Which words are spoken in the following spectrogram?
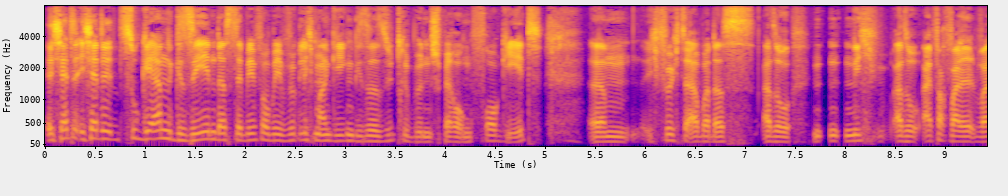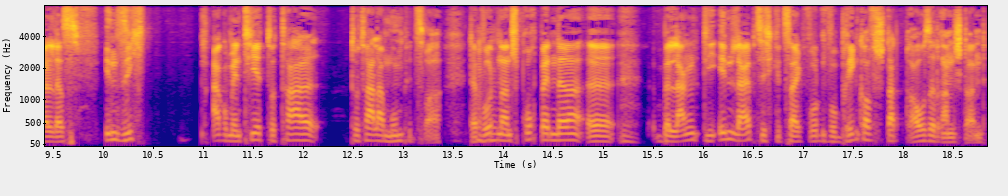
ich hätte, ich hätte zu gerne gesehen, dass der BVB wirklich mal gegen diese Südtribünensperrung vorgeht. Ähm, ich fürchte aber, dass, also nicht, also einfach weil, weil das in sich argumentiert total totaler Mumpitz war. Da mhm. wurden dann Spruchbänder äh, belangt, die in Leipzig gezeigt wurden, wo Brinkhoffs Stadt Brause dran stand.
